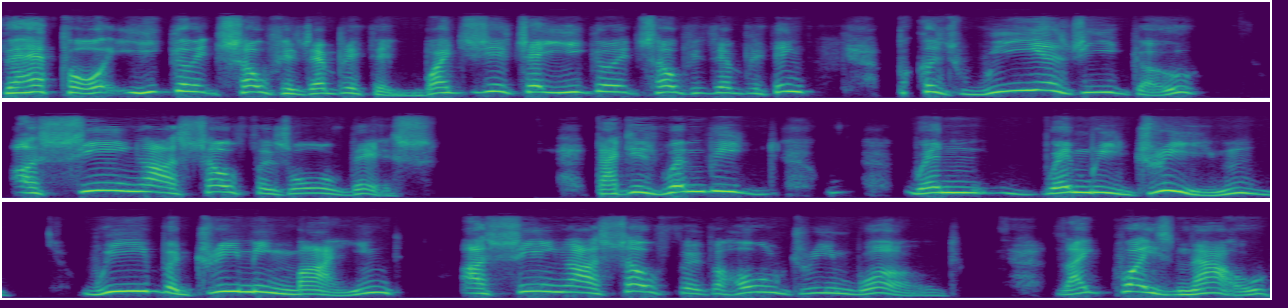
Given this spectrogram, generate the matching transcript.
Therefore, ego itself is everything. Why does it say ego itself is everything? Because we as ego are seeing ourselves as all this. That is, when we when when we dream, we, the dreaming mind, are seeing ourselves as the whole dream world. Likewise, now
